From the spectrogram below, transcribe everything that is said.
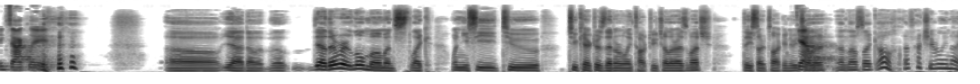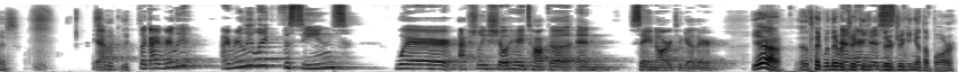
exactly. Uh, yeah, no, the, yeah, there were little moments like when you see two two characters that don't really talk to each other as much. They start talking to each Yeah. other, and I was like, oh, that's actually really nice. Yeah. like, it- like I really I really like the scenes where actually Shohei Taka and Seina are together. Yeah, like when they were And they're drinking, just- they're drinking at the bar.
